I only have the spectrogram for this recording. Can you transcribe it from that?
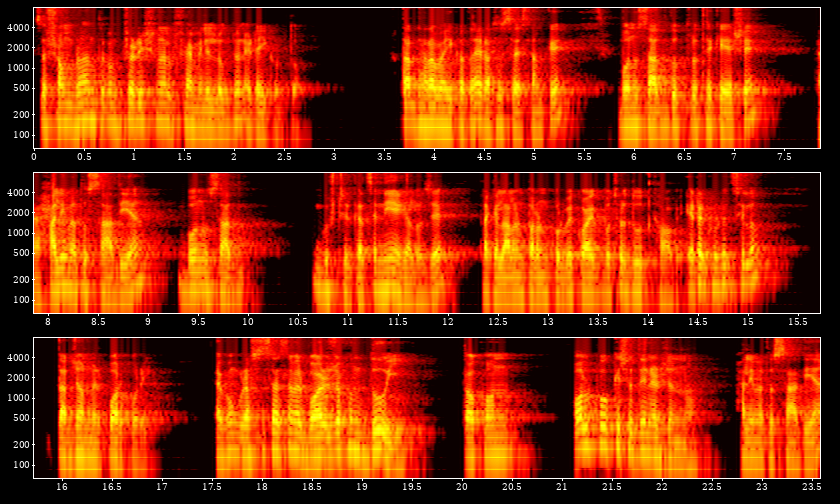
সো সম্ভ্রান্ত এবং ট্রেডিশনাল ফ্যামিলির লোকজন এটাই করত। তার ধারাবাহিকতায় রাসুসাহ ইসলামকে বনু সাদ গোত্র থেকে এসে হালিমাতু সাদিয়া, বনু সাদ গোষ্ঠীর কাছে নিয়ে গেল যে, তাকে লালন পালন করবে, কয়েক বছর দুধ খাওয়াবে। এটা ঘটেছিল তার জন্মের পরপরই। এবং ইসলামের বয়স যখন দুই, তখন অল্প কিছু দিনের জন্য হালিমাতু সাদিয়া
